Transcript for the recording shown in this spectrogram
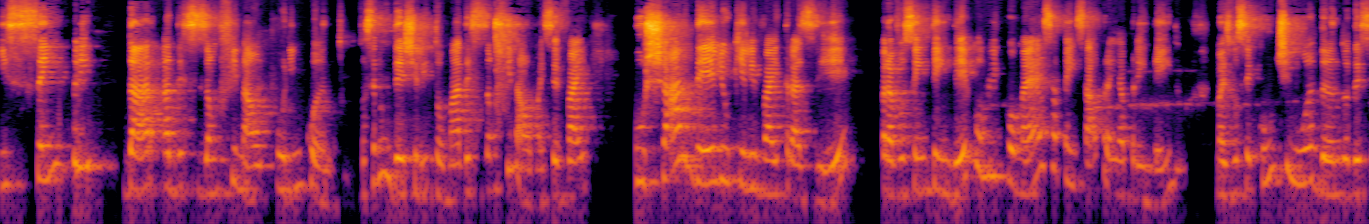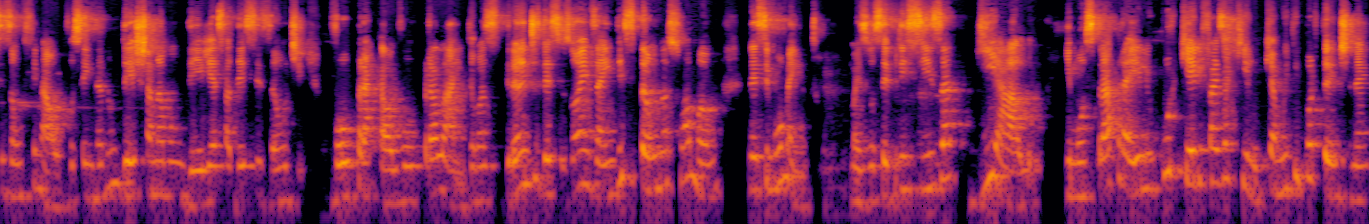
e sempre dar a decisão final por enquanto. Você não deixa ele tomar a decisão final, mas você vai puxar dele o que ele vai trazer para você entender como ele começa a pensar para ir aprendendo, mas você continua dando a decisão final. Você ainda não deixa na mão dele essa decisão de vou para cá ou vou para lá. Então as grandes decisões ainda estão na sua mão nesse momento, mas você precisa guiá-lo e mostrar para ele o porquê ele faz aquilo, que é muito importante, né?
